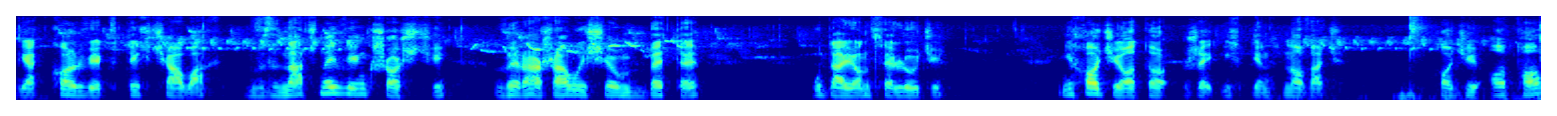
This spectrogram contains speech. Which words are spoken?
Jakkolwiek w tych ciałach, w znacznej większości wyrażały się byty, udające ludzi. Nie chodzi o to, że ich piętnować. Chodzi o to,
